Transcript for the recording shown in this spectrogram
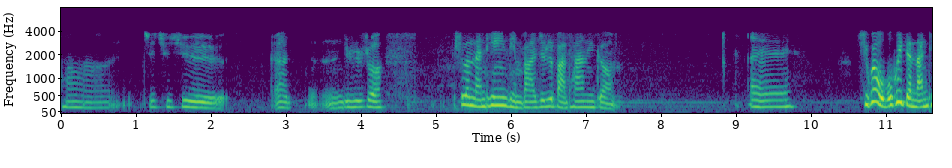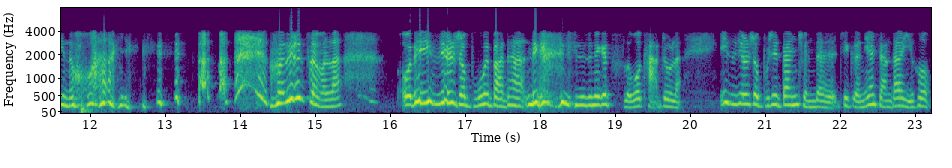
嗯去去去呃嗯就是说说的难听一点吧，就是把他那个呃。奇怪，我不会讲难听的话耶，我这是怎么了？我的意思就是说，不会把它那个就是那个词我卡住了，意思就是说不是单纯的这个，你要想到以后，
